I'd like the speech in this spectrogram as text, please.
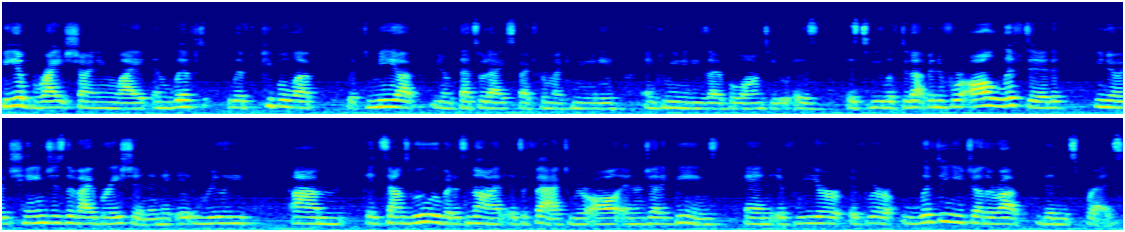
be a bright shining light and lift lift people up, lift me up. You know, that's what I expect from my community and communities I belong to is is to be lifted up. And if we're all lifted, you know, it changes the vibration and it, it really um, it sounds woo woo, but it's not. It's a fact. We're all energetic beings and if we are if we're lifting each other up then it spreads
